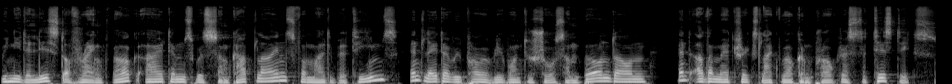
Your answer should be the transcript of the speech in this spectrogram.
We need a list of ranked work items with some cut lines for multiple teams, and later we probably want to show some burn down and other metrics like work in progress statistics.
